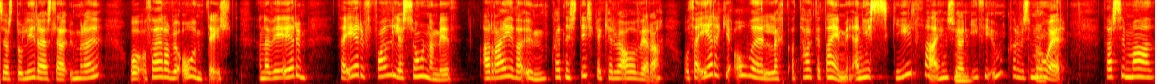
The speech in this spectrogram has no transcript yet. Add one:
sérst og líræðislega umræðu og, og það er alveg óumdeilt. Þannig að við erum, það eru faglega sjónamið að ræða um hvernig styrkjakerfi á að vera og það er ekki óeðlilegt að taka dæmi. En ég skil það hins vegar í því umhverfi sem nú er þar sem að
